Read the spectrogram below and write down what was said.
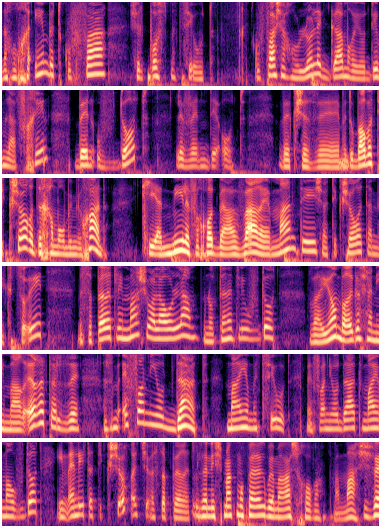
אנחנו חיים בתקופה של פוסט-מציאות. תקופה שאנחנו לא לגמרי יודעים להבחין בין עובדות לבין דעות. וכשזה מדובר בתקשורת, זה חמור במיוחד. כי אני, לפחות בעבר, האמנתי שהתקשורת המקצועית מספרת לי משהו על העולם ונותנת לי עובדות. והיום, ברגע שאני מערערת על זה, אז מאיפה אני יודעת מהי המציאות? מאיפה אני יודעת מהי העובדות, אם אין לי את התקשורת שמספרת לי? זה נשמע כמו פרק במראה שחורה. ממש, זה,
